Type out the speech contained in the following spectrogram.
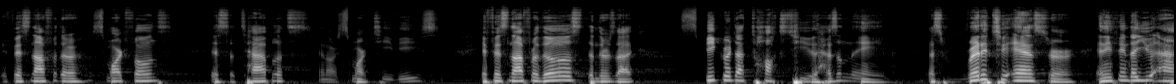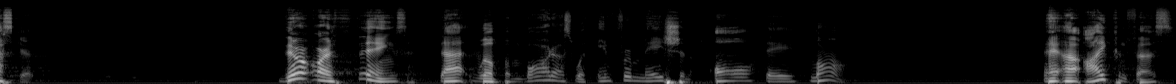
if it's not for the smartphones, it's the tablets and our smart TVs. If it's not for those, then there's that speaker that talks to you, has a name, that's ready to answer anything that you ask it. There are things that will bombard us with information all day long. And I confess,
